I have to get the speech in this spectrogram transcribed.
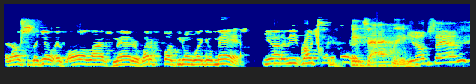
and I was just like, "Yo, if all lives matter, why the fuck you don't wear your mask? You know what I mean, bro? Exactly. You know what I'm saying?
